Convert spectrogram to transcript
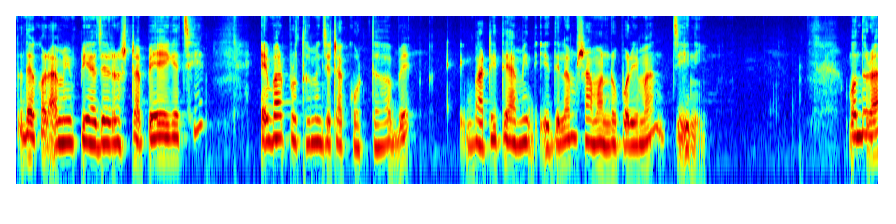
তো দেখুন আমি পেঁয়াজের রসটা পেয়ে গেছি। এবার প্রথমে যেটা করতে হবে, বাটিতে আমি দিয়ে দিলাম সামান্য পরিমাণ চিনি। বন্ধুরা,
